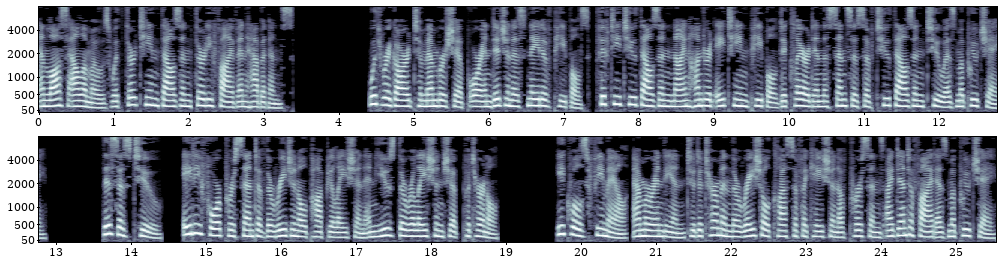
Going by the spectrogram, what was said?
and Los Alamos with 13,035 inhabitants. With regard to membership or indigenous native peoples, 52,918 people declared in the census of 2002 as Mapuche. This is 2.84% of the regional population and used the relationship paternal equals female, Amerindian to determine the racial classification of persons identified as Mapuche.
